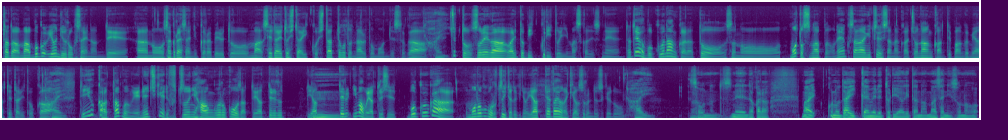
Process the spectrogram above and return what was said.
ただ、まあ、僕、46歳なんで、あの櫻井さんに比べると、まあ、世代としては1個下ってことになると思うんですが、はい、ちょっとそれが割とびっくりと言いますか、ですね。例えば僕なんかだと、その元 SMAP のね草薙剛さんなんか、著南館って番組やってたりとか、はい、っていうか、多分 NHK で普通にハングル講座ってやってるやってる、今もやってるし、僕が物心ついた時にはやってたような気がするんですけど。はい。そうなんですね、だから、まあ、この第1回目で取り上げたのは、まさにその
